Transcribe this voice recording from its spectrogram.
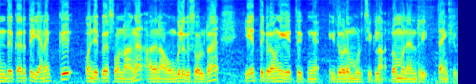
இந்த கருத்தை எனக்கு கொஞ்சம் பேர் சொன்னாங்க. அதை நான் உங்களுக்கு சொல்கிறேன் ஏற்றுக்கிறவங்க ஏற்றுக்குங்க இதோட முடிச்சுக்கலாம். ரொம்ப நன்றி. தேங்க்யூ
